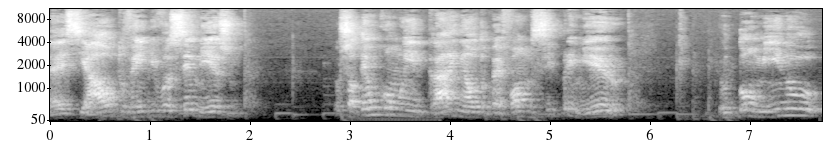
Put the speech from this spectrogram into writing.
Né? Esse alto vem de você mesmo. Eu só tenho como entrar em alta performance se primeiro eu domino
